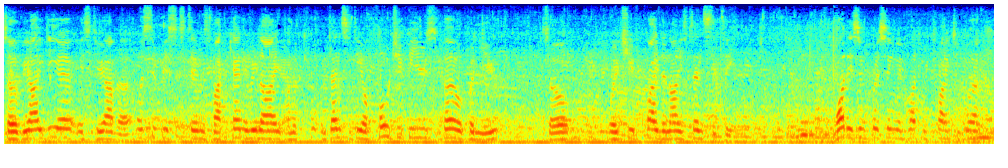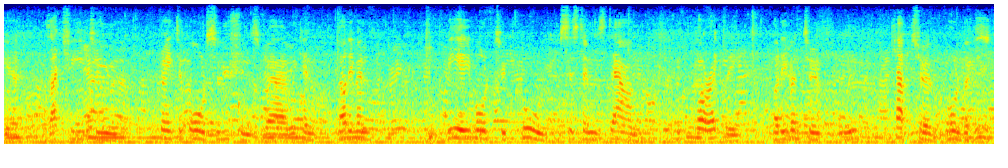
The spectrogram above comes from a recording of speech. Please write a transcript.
So the idea is to have a OCP systems that can rely on a density of 4 GPUs per OpenU. So we achieve quite a nice density. What is impressive and what we try to work here is actually to create old solutions where we can not even be able to cool systems down correctly, but even to capture all the heat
